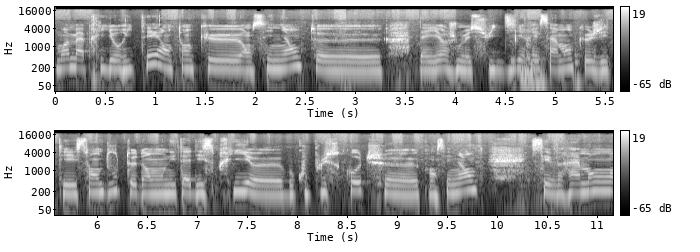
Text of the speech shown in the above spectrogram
moi, ma priorité en tant qu'enseignante, euh, d'ailleurs, je me suis dit récemment que j'étais sans doute dans mon état d'esprit euh, beaucoup plus coach qu'enseignante. C'est vraiment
